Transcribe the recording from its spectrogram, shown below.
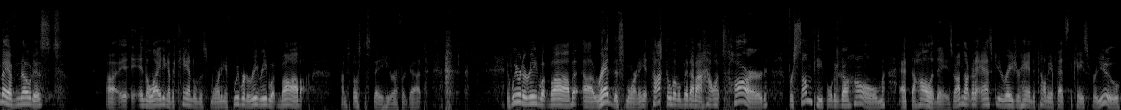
may have noticed uh, in the lighting of the candle this morning, if we were to reread what Bob, I'm supposed to stay here, I forgot. if we were to read what Bob uh, read this morning, it talked a little bit about how it's hard for some people to go home at the holidays. Now, I'm not going to ask you to raise your hand to tell me if that's the case for you,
